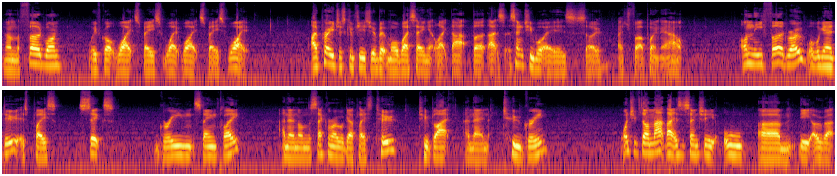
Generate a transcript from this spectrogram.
And on the third one, we've got white, space, white, white, space, white. I probably just confused you a bit more by saying it like that, but that's essentially what it is, so I just thought I'd point it out. On the third row, what we're going to do is place six green stained clay, and then on the second row, we're going to place two, two black, and then two green. Once you've done that, that is essentially all um, the over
